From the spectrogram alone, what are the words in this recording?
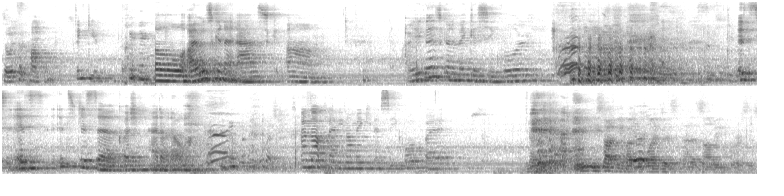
So it's a compliment. Thank you. Oh, I was gonna ask, um, are you guys gonna make a sequel or? it's it's it's just a question. I don't know. I'm not planning on making a sequel, but. No, he's talking about the blend as uh, zombie forces.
